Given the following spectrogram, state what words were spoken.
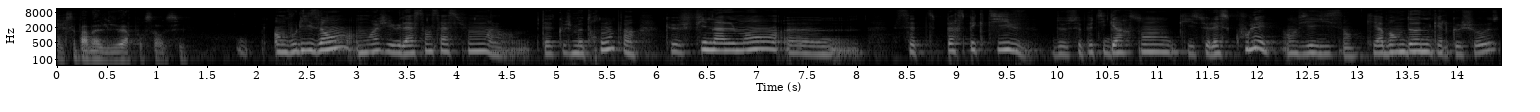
Donc c'est pas mal l'hiver pour ça aussi. En vous lisant, moi j'ai eu la sensation, alors peut-être que je me trompe, que finalement cette perspective de ce petit garçon qui se laisse couler en vieillissant, qui abandonne quelque chose,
